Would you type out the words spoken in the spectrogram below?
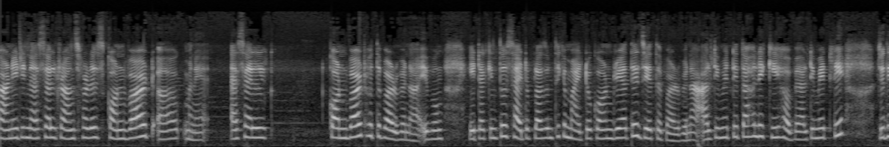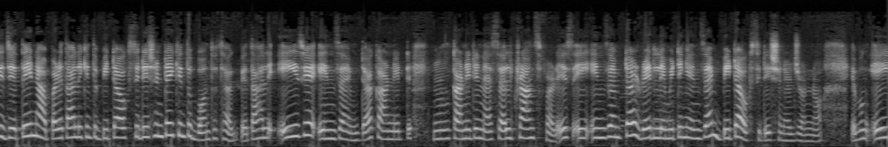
কার্নেটিন অ্যাসাইল ট্রান্সফারেস কনভার্ট মানে অ্যাসাইল কনভার্ট হতে পারবে না এবং এটা কিন্তু সাইটোপ্লাজম থেকে মাইটোকন্ড্রিয়াতে যেতে পারবে না। আলটিমেটলি তাহলে কি হবে? আলটিমেটলি যদি যেতেই না পারে তাহলে কিন্তু বিটা অক্সিডেশনটাই কিন্তু বন্ধ থাকবে। তাহলে এই যে এনজাইমটা কার্নেট কার্নেটিন অ্যাসাইল ট্রান্সফারেস এই এনজাইমটা রেড লিমিটিং এনজাইম বিটা অক্সিডেশনের জন্য। এবং এই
